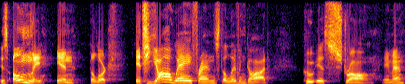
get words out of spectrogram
is only in the Lord. It's Yahweh, friends, the living God, who is strong. Amen?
